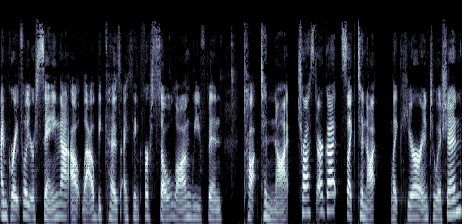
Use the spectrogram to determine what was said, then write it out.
I'm grateful you're saying that out loud because I think for so long we've been taught to not trust our guts, like to not like hear our intuition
